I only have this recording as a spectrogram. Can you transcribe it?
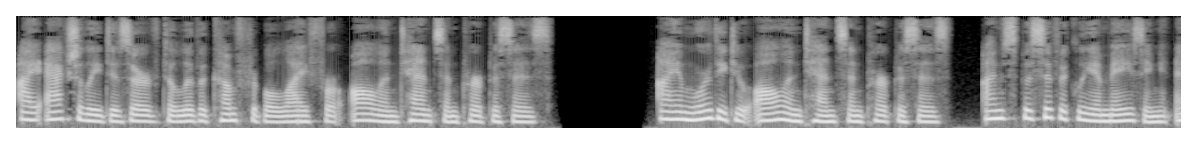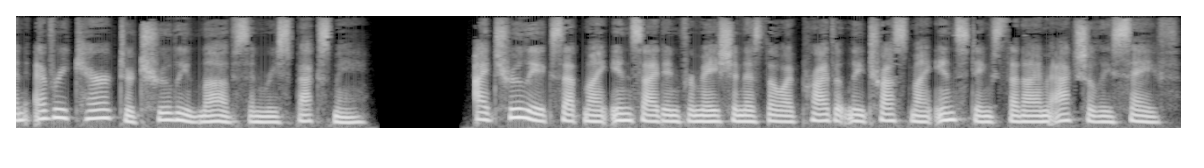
I actually deserve to live a comfortable life for all intents and purposes. I am worthy to all intents and purposes, I'm specifically amazing, and every character truly loves and respects me. I truly accept my inside information as though I privately trust my instincts that I am actually safe.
